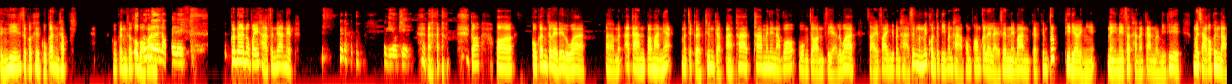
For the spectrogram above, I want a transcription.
สิ่งที่ดีที่สุดก็คือ Google ครับ Google เขาก็บอกต้องว่าเดินออกไปเลย ก็เดินออกไปหาสัญญาณเน็ตโอเคโอเค ก็พอ Google ก็เลยได้รู้ว่าอ่ามันอาการประมาณเนี้ย มันจะเกิดขึ้นกับอ่าถ้าถ้าไม่ได้นับว่าวงจรเสียหรือว่าสายไฟมีปัญหา ซึ่งมันไม่ควรจะมีปัญหาพร้อม ๆ กันหลาย ๆ เส้นในบ้านเกิดขึ้นปุ๊บทีเดียวอย่างนี้ ในในสถานการณ์แบบนี้ที่เมื่อเช้าก็เพิ่งดับ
